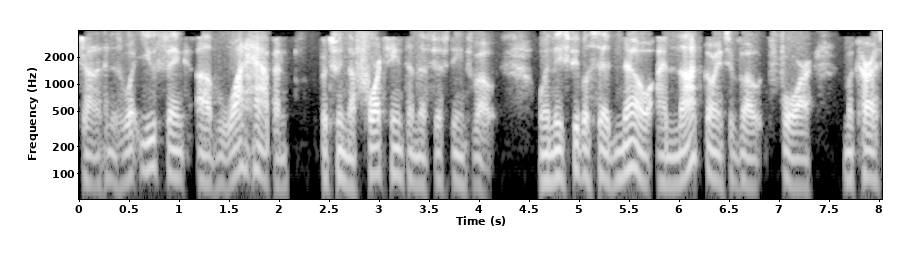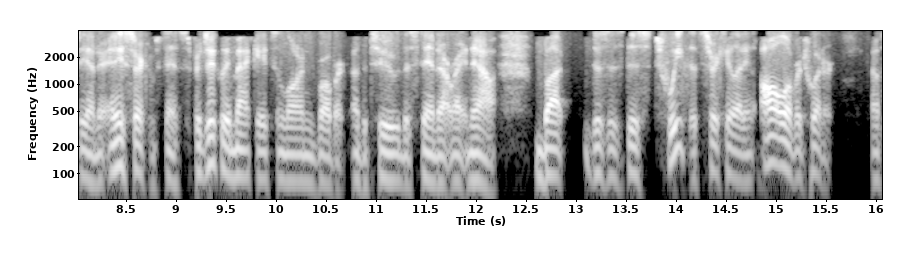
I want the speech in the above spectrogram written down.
Jonathan, is what you think of what happened between the 14th and the 15th vote when these people said, "No, I'm not going to vote for McCarthy under any circumstances." Particularly Matt Gaetz and Lauren Boebert are the two that stand out right now. But this is this tweet that's circulating all over Twitter of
